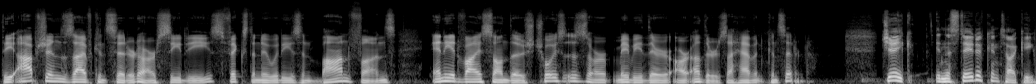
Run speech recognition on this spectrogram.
The options I've considered are CDs, fixed annuities, and bond funds. Any advice on those choices, or maybe there are others I haven't considered? Jake, in the state of Kentucky,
